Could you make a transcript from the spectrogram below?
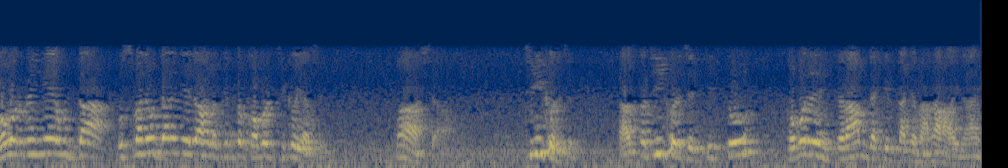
কবর ভেঙে উদ্যান উসমানী উদ্যানে নিয়ে যাওয়া হলো, কিন্তু কবর ঠিকই আছে। মাসা ঠিক করেছেন রাস্তা ঠিক করেছেন কিন্তু কবরের ইহতরাম দেখেন তাকে ভাঙা হয় নাই।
